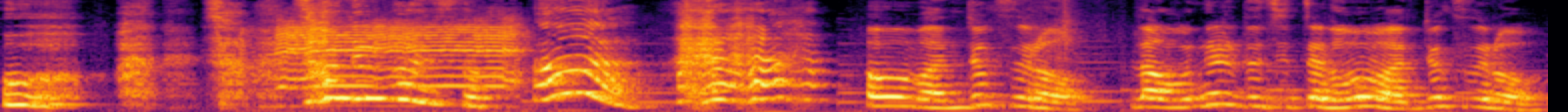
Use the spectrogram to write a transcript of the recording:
어 만족스러워 나 오늘도 진짜 너무 만족스러워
